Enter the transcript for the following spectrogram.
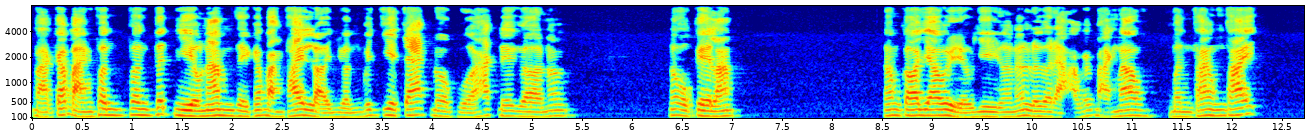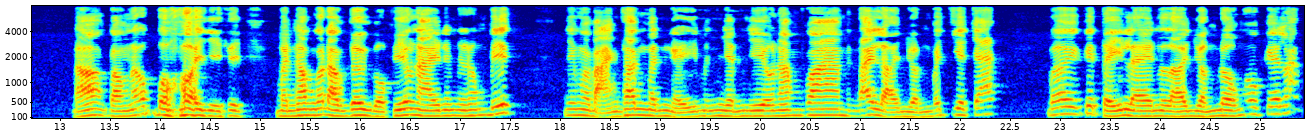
và các bạn phân phân tích nhiều năm thì các bạn thấy lợi nhuận với chia chác đồ của HDG nó nó ok lắm. Nó không có dấu hiệu gì là nó lừa đảo các bạn đâu, mình thấy không thấy. Đó, còn nó Oppo gì thì mình không có đầu tư cổ phiếu này nên mình không biết nhưng mà bản thân mình nghĩ mình nhìn nhiều năm qua mình thấy lợi nhuận với chia chác với cái tỷ lệ lợi nhuận đồ ok lắm.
